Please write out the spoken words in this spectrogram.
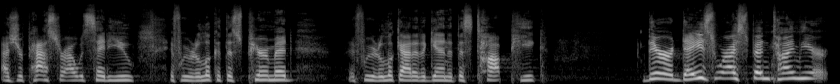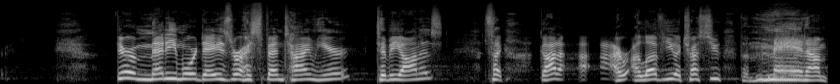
As your pastor, I would say to you if we were to look at this pyramid, if we were to look at it again at this top peak, there are days where I spend time here. There are many more days where I spend time here, to be honest. It's like, God, I, I, I love you, I trust you, but man, I'm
